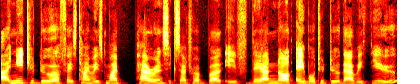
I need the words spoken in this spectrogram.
I need to do a facetime with my parents etc but if they are not able to do that with you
